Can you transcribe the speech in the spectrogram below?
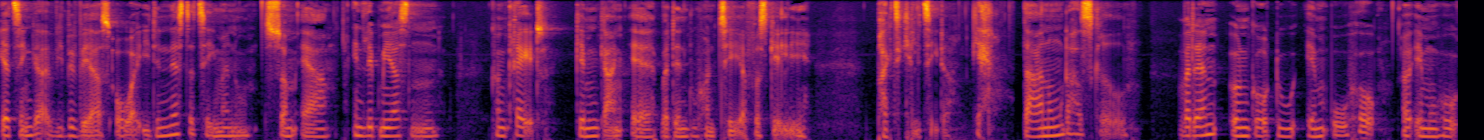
jeg tænker, at vi bevæger os over i det næste tema nu, som er en lidt mere sådan konkret gennemgang af, hvordan du håndterer forskellige praktikaliteter. Ja. Der er nogen, der har skrevet, hvordan undgår du MOH? Og MOH,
